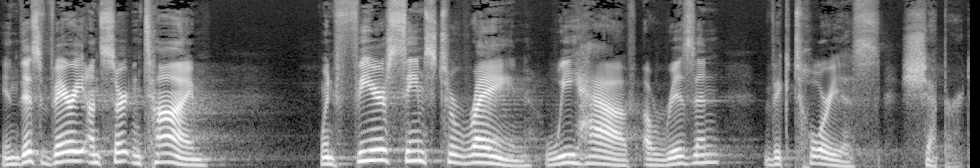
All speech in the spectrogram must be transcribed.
in this very uncertain time, when fear seems to reign, we have a risen, victorious shepherd.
